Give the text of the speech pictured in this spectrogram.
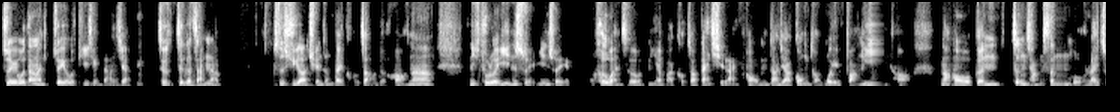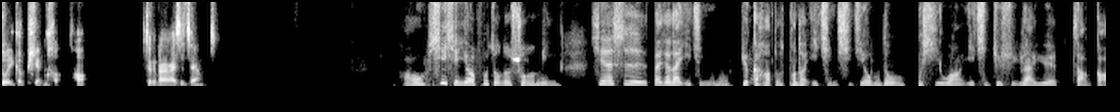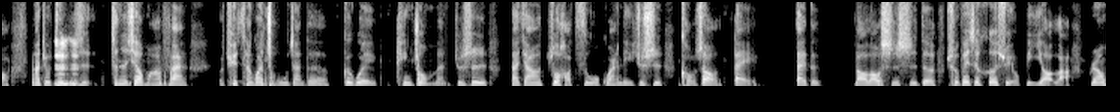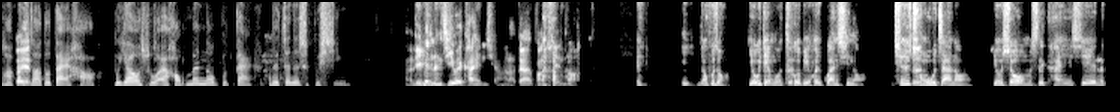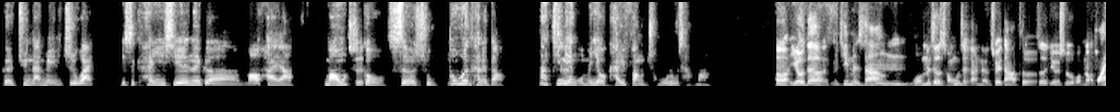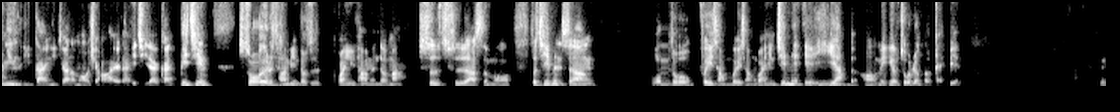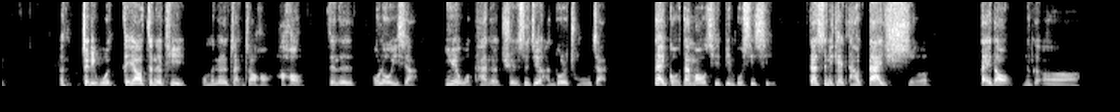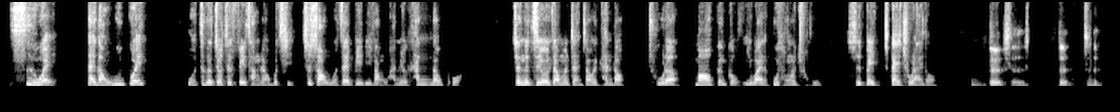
最后当然最后提醒大家，这这个展览是需要全程戴口罩的哈。那你除了饮水，饮水喝完之后你要把口罩戴起来好，我们大家共同为防疫哈，然后跟正常生活来做一个平衡哈。这个大概是这样子。好，谢谢姚副总的说明。现在是大家在疫情，就刚好都碰到疫情期间，我们都不希望疫情继续越来越糟糕，那就真的是真的是要麻烦去参观宠物展的各位听众们，就是大家做好自我管理，就是口罩戴戴的老老实实的，除非是喝水有必要啦，不然的话口罩都戴好，不要说哎好闷哦不戴，那真的是不行。里面冷气会开很强了，大家放心哈。哎，姚副总，有一点我特别会关心哦，其实宠物展哦，有时候我们是看一些那个俊男美女之外。也是看一些那个毛孩啊，猫、狗、蛇、鼠都会看得到。那今年我们有开放宠物入场吗？哦，有的。基本上我们这个宠物展的最大特色就是我们欢迎你带你家的毛小孩来一起来看。毕竟所有的产品都是关于他们的嘛，试吃啊什么，这基本上我们都非常非常欢迎。今年也一样的哈，没有做任何改变。对呃，这里我得要真的替我们的展昭哈，好好真的透露一下，因为我看了全世界很多的宠物展，带狗带猫其实并不稀奇，但是你可以看到带蛇，带到那个呃刺猬，带到乌龟，我这个就是非常了不起，至少我在别的地方我还没有看到过，真的只有在我们展昭会看到，除了猫跟狗以外的不同的宠物是被带出来的哦。嗯，是是是是。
